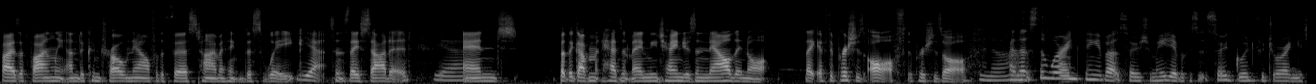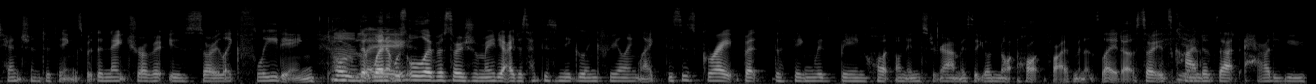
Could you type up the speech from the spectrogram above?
fires are finally under control now for the first time i think this week Yeah. since they started Yeah. and but the government hasn't made any changes and now they're not like if the pressure's off the pressure's off you know And that's the worrying thing about social media because it's so good for drawing attention to things, but the nature of it is so like fleeting. totally. That when it was all over social media, I just had this niggling feeling like this is great, but the thing with being hot on Instagram is that you're not hot five minutes later. So it's kind Yeah. of that how do you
